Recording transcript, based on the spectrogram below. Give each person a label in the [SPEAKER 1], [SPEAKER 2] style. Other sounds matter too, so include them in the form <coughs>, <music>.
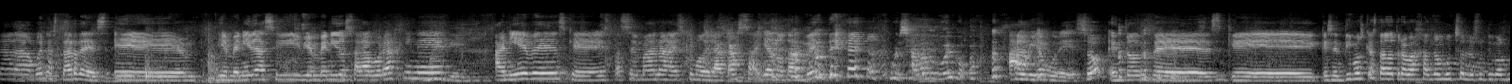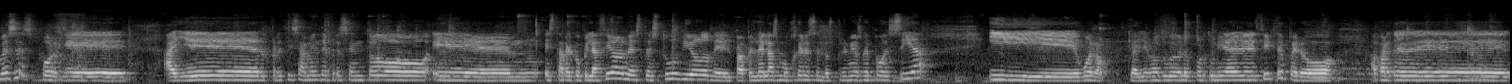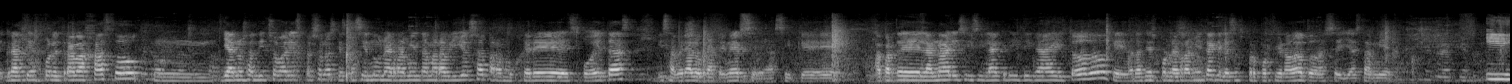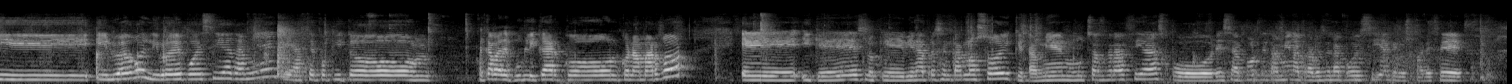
[SPEAKER 1] Nada, buenas tardes. Eh, bienvenidas y bienvenidos a La Vorágine, a Nieves, que esta semana es como de la casa ya totalmente. <laughs>
[SPEAKER 2] Pues sábado vuelvo.
[SPEAKER 1] Ah, mira, por eso. Entonces, <laughs> que, que sentimos que ha estado trabajando mucho en los últimos meses porque ayer precisamente presentó eh, esta recopilación, este estudio del papel de las mujeres en los premios de poesía y bueno, que ayer no tuve la oportunidad de decirte, pero aparte de gracias por el trabajazo, mm, ya nos han dicho varias personas que está siendo una herramienta maravillosa para mujeres poetas y saber a lo que atenerse. Así que, aparte del análisis y la crítica y todo, que gracias por la herramienta que les has proporcionado a todas ellas también. Y, y luego el libro de poesía también, que hace poquito acaba de publicar con, con Amargor, eh, y que es lo que viene a presentarnos hoy, que también muchas gracias por ese aporte también a través de la poesía, que nos parece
